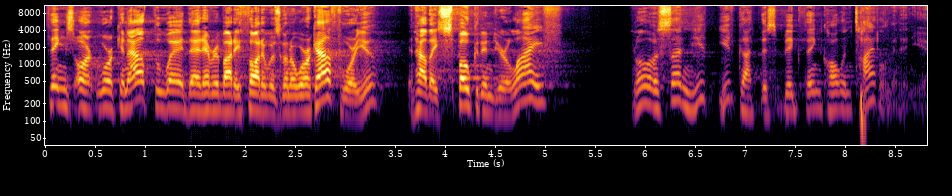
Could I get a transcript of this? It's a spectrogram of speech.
things aren't working out the way that everybody thought it was gonna work out for you and how they spoke it into your life. And all of a sudden, you, you've got this big thing called entitlement in you.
